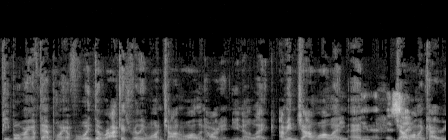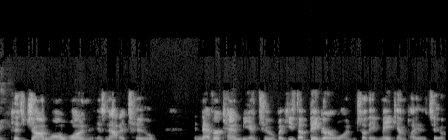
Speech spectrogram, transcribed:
people bring up that point of would the Rockets really want John Wall and Harden? You know, like I mean John Wall I and, mean, and yeah, John like- Wall and Kyrie. because John Wall one is not a two, never can be a two, but he's the bigger one, so they make him play the two,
